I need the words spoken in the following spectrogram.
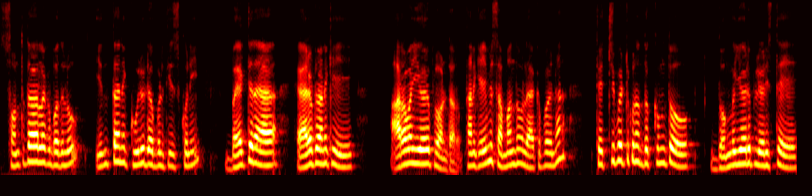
సొంతదారులకు బదులు ఇంతని కూలి డబ్బులు తీసుకొని బయట ఏడవడానికి అరవై ఏడుపులు అంటారు. తనకేమీ సంబంధం లేకపోయినా తెచ్చిపెట్టుకున్న దుఃఖంతో దొంగ ఏడుపులు ఏడిస్తే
